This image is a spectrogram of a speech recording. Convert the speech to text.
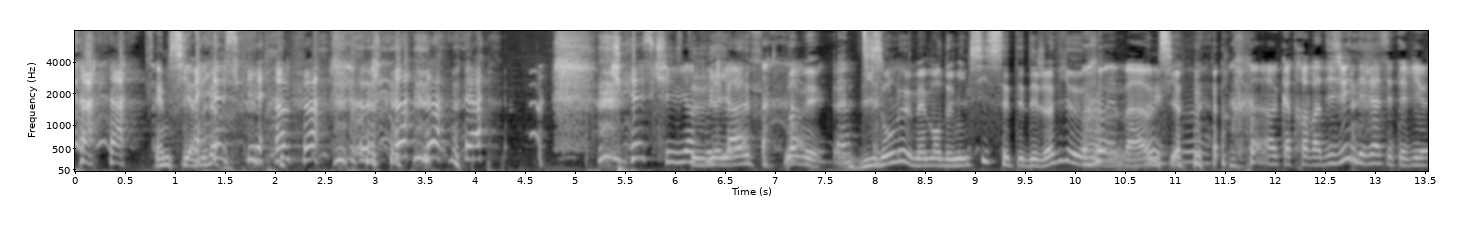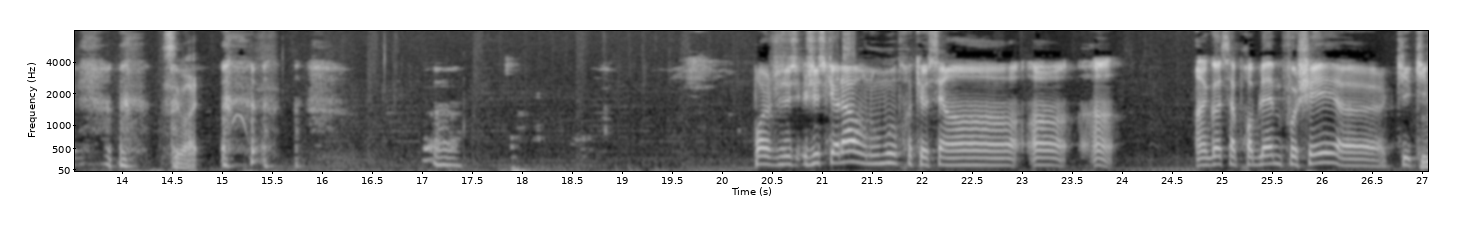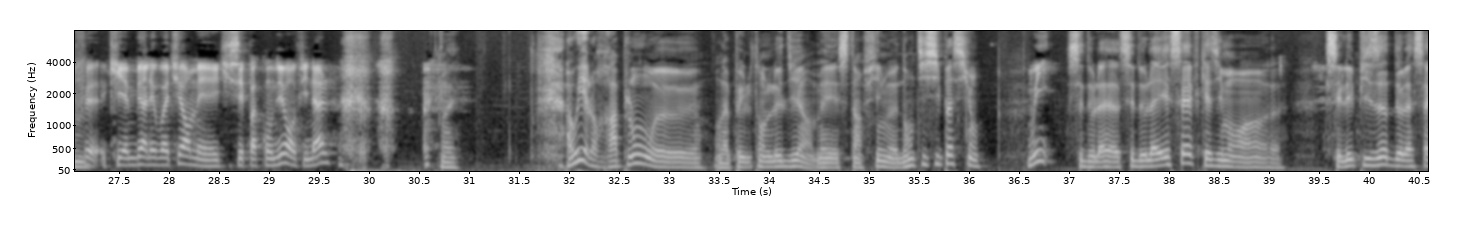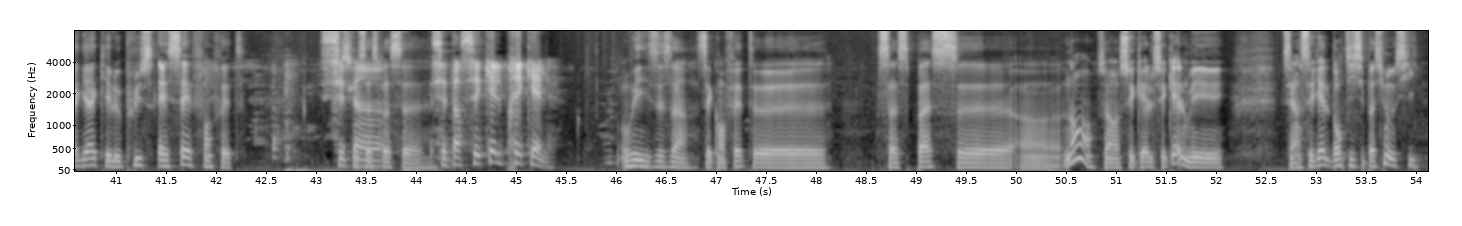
MC Hammer, Qu'est-ce qui vient foutre là. Non mais disons-le, même en 2006, c'était déjà vieux. hein, Ouais, bah oui. Ouais. En 98 déjà, c'était vieux. C'est vrai. Bon, jus- jusque-là, on nous montre que c'est un, un, un, un gosse à problème, fauché, euh, qui, qui, Mm. fait, qui aime bien les voitures, mais qui sait pas conduire au final. Ah oui, alors rappelons, euh, on n'a pas eu le temps de le dire, mais c'est un film d'anticipation. Oui, C'est de la, c'est de la SF quasiment. hein. C'est l'épisode de la saga qui est le plus SF en fait. C'est un, ça se passe. euh, c'est un séquel préquel. Oui, c'est ça. C'est qu'en fait, euh, ça se passe. Non, c'est un séquel, séquel, mais c'est un séquel d'anticipation aussi.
